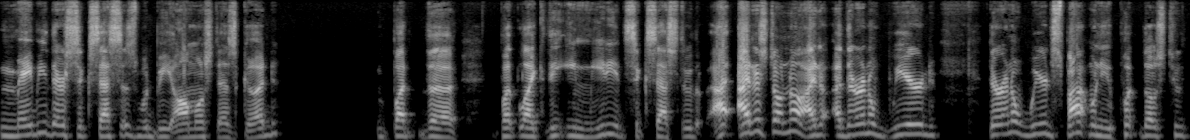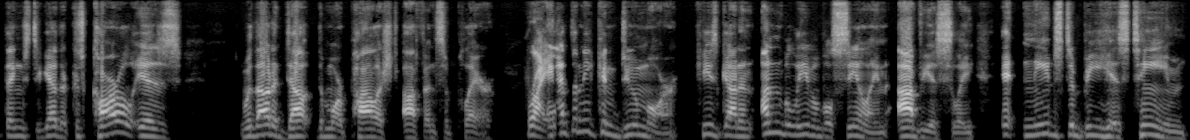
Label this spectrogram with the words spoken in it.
maybe their successes would be almost as good but the but like the immediate success through the I, I just don't know. I uh, they're in a weird they're in a weird spot when you put those two things together because Karl is without a doubt the more polished offensive player. Right. Anthony can do more. He's got an unbelievable ceiling, obviously. It needs to be his team,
